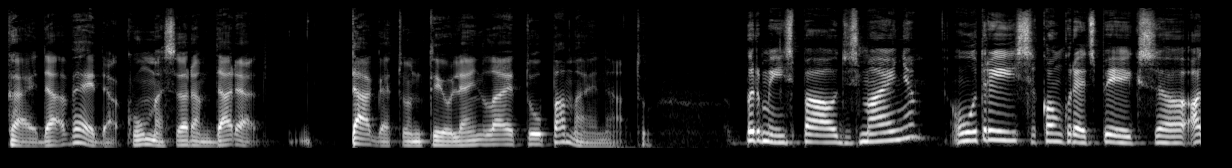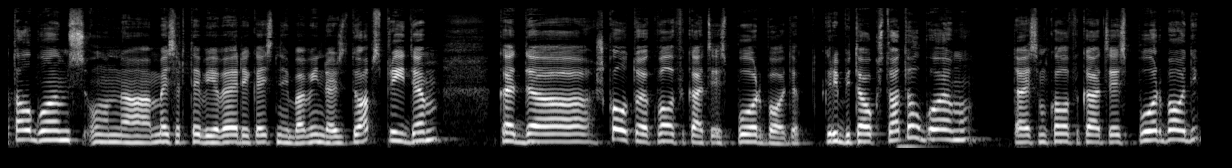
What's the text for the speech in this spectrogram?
kādā veidā, ko mēs varam darīt tagad un tīvleņi, lai to pamainātu. Pirmīs paudzes maiņa, otrīs konkurētspējīgs atalgojums, un mēs ar tevi jau arī īstenībā vienreiz to apspriedām, kad ā, skolotāja kvalifikācijas pārbauda. Gribat augstu atalgojumu, taisam kvalifikācijas pārbaudi,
